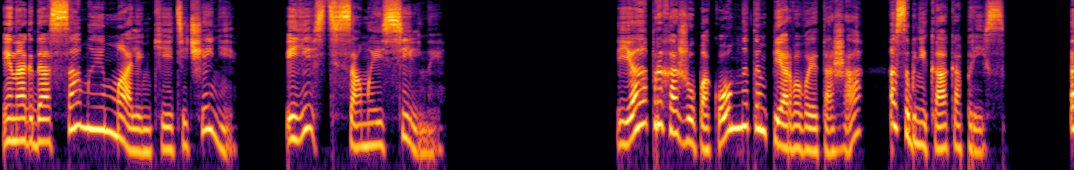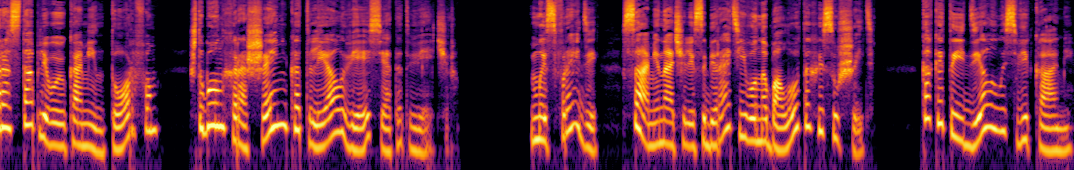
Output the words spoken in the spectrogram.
Иногда самые маленькие течения и есть самые сильные. Я прохожу по комнатам первого этажа особняка Каприз. Растапливаю камин торфом, чтобы он хорошенько тлел весь этот вечер. Мы с Фредди сами начали собирать его на болотах и сушить, как это и делалось веками.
